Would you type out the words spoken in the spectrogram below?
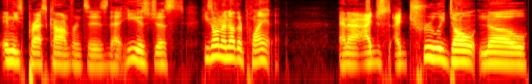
in these press conferences that he is just he's on another planet. And I, I just I truly don't know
